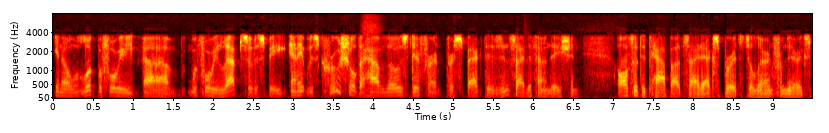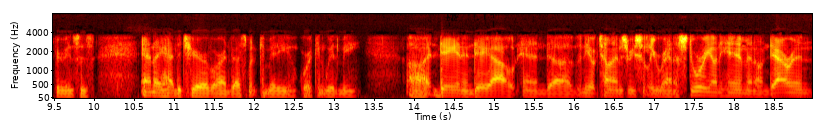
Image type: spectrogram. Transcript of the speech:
you know, look before we uh, before we leapt, so to speak. And it was crucial to have those different perspectives inside the foundation, also to tap outside experts to learn from their experiences. And I had the chair of our investment committee working with me uh, day in and day out. And uh, the New York Times recently ran a story on him and on Darren,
